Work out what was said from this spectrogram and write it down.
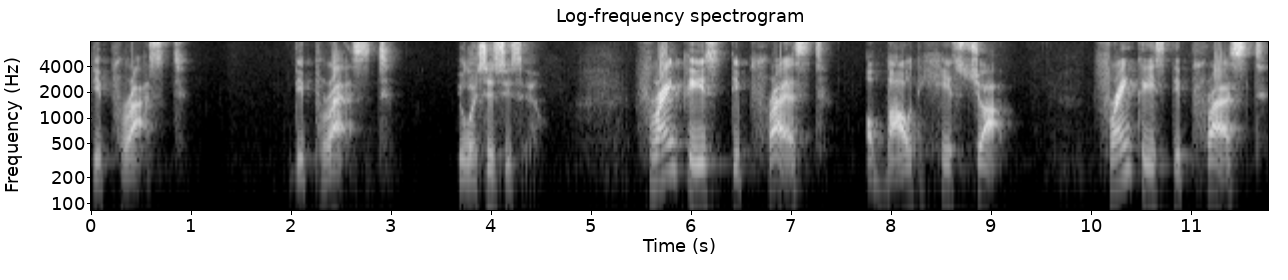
depressed depressed 이걸 쓸 수 있어요. Frank is depressed about his job. Frank is depressed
